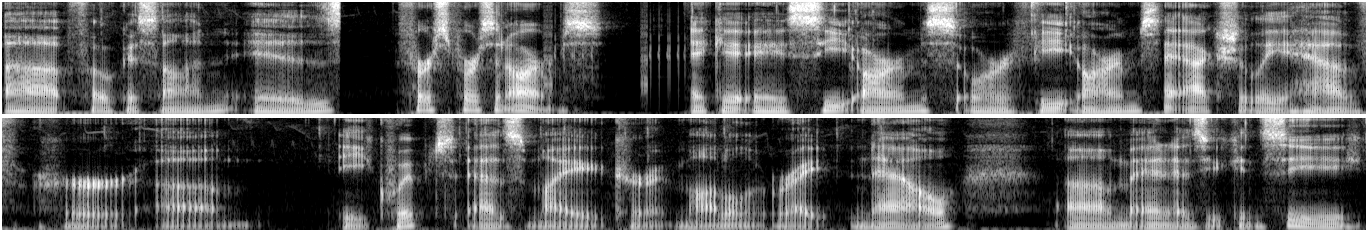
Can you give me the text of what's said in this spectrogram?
uh, focus on is first person arms, aka C arms or V arms. I actually have her um, equipped as my current model right now. Um, and as you can see,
